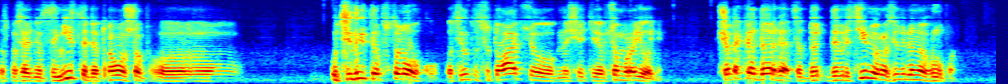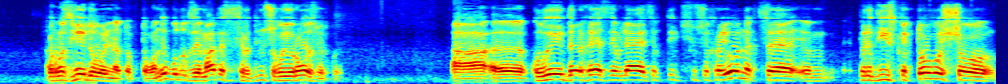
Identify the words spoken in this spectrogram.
безпосередньо в це місце для того, щоб е, оцінити обстановку, оцінити ситуацію значить, в цьому районі. Що таке ДРГ? Це диверсійно розвідувальна група. Розвідувальна, тобто вони будуть займатися серед іншого і розвідкою. А е, коли ДРГ з'являється в тих чи інших районах, це е, передвісник того, що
